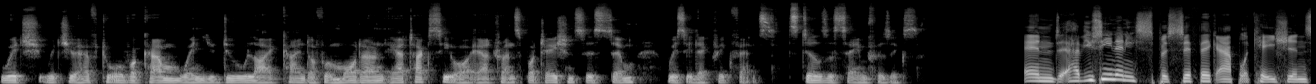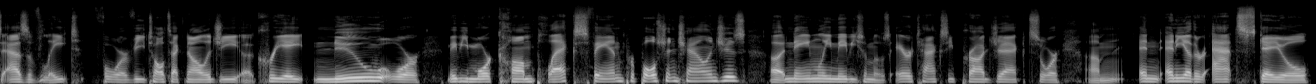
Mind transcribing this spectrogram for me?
which which you have to overcome when you do like kind of a modern air taxi or air transportation system with electric fans. Still the same physics. And have you seen any specific applications as of late for VTOL technology uh, create new or maybe more complex fan propulsion challenges, uh, namely maybe some of those air taxi projects or um, and any other at scale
